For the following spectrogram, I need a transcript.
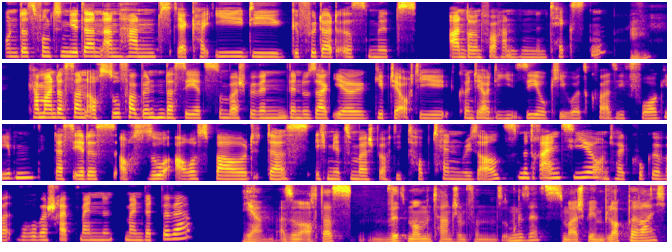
Und das funktioniert dann anhand der KI, die gefüttert ist mit anderen vorhandenen Texten. Mhm. Kann man das dann auch so verbinden, dass sie jetzt zum Beispiel, wenn, wenn du sagst, ihr gebt ja auch die, könnt ja auch die SEO-Keywords quasi vorgeben, dass ihr das auch so ausbaut, dass ich mir zum Beispiel auch die Top 10 Results mit reinziehe und halt gucke, worüber schreibt mein, mein Wettbewerb? Ja, also auch das wird momentan schon von uns umgesetzt, zum Beispiel im Blogbereich.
